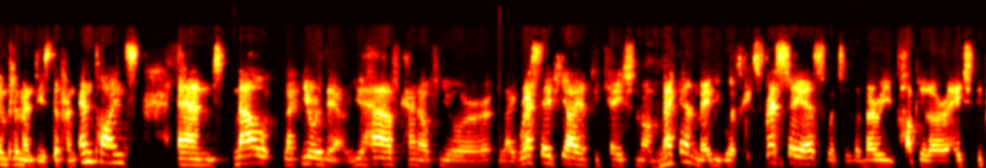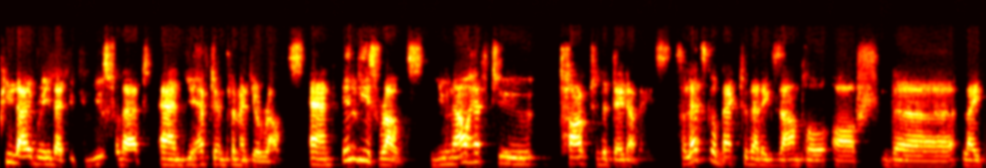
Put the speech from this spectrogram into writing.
implement these different endpoints. And now, like you're there, you have kind of your like REST API application on mm-hmm. backend, maybe with Express.js, which is a very popular HTTP library that you can use for that. And you have to implement your routes. And in these routes, you now have to talk to the database. So let's go back to that example of the like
